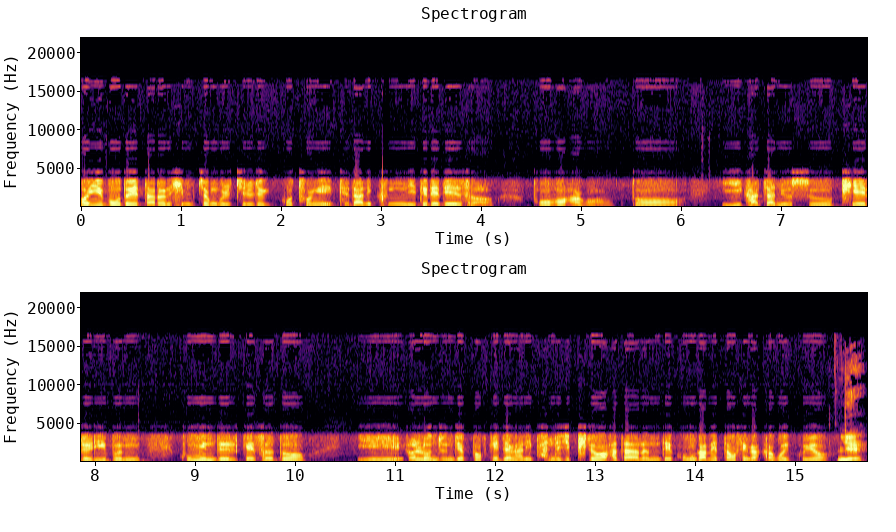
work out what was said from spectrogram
허위 보도에 따른 심적 물질적 고통이 대단히 큰 이들에 대해서 보호하고 또 이 가짜 뉴스 피해를 입은 국민들께서도 이 언론중재법 개정안이 반드시 필요하다는데 공감했다고 생각하고 있고요. 예.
